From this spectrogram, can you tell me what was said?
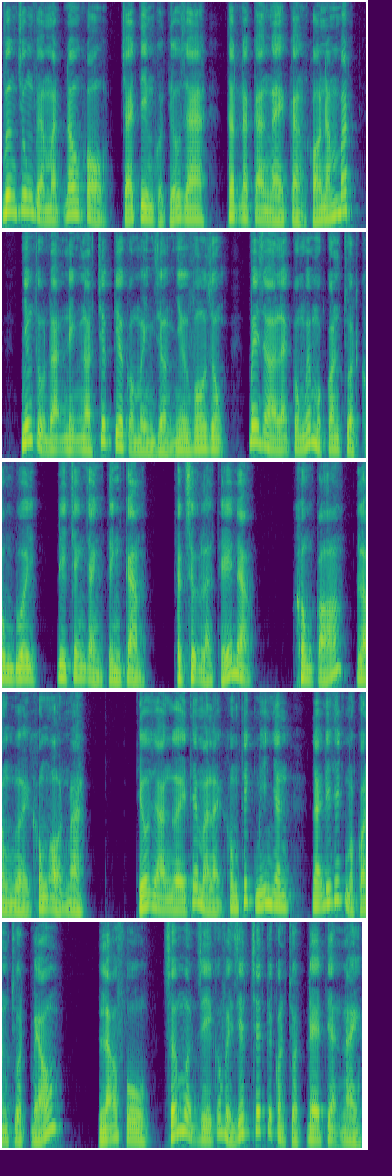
Vương Trung vẻ mặt đau khổ, trái tim của thiếu gia thật là càng ngày càng khó nắm bắt. Những thủ đoạn nịnh nọt trước kia của mình dường như vô dụng, bây giờ lại cùng với một con chuột không đuôi, đi tranh giành tình cảm. Thực sự là thế đạo. Không có, lòng người không ổn mà. Thiếu gia người thế mà lại không thích mỹ nhân, lại đi thích một con chuột béo. Lão phù, sớm muộn gì cũng phải giết chết cái con chuột đề tiện này.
